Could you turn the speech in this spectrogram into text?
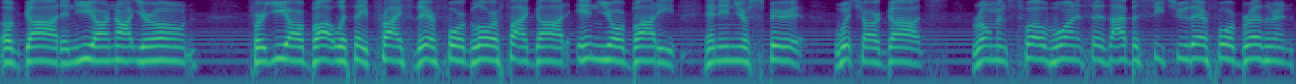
of God, and ye are not your own? For ye are bought with a price. Therefore glorify God in your body and in your spirit, which are God's. Romans 12, 1, it says, I beseech you, therefore, brethren,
